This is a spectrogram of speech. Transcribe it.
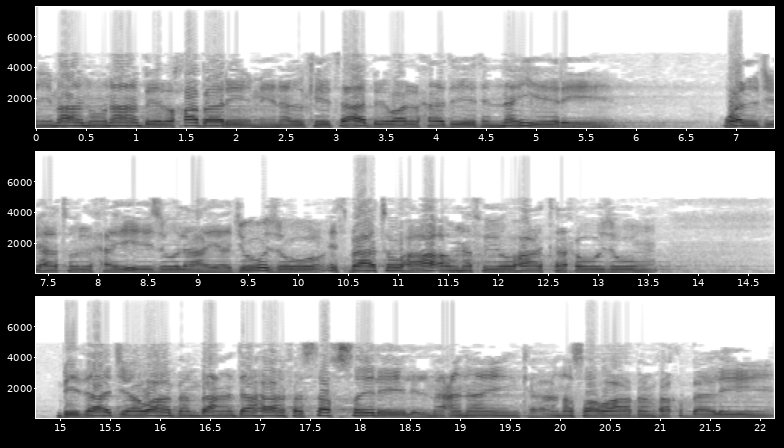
إيماننا بالخبر من الكتاب والحديث النير والجهة الحيز لا يجوز إثباتها أو نفيها تحوز. بذا جوابا بعدها فاستفصلي للمعنى إن كان صوابا فاقبلي.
